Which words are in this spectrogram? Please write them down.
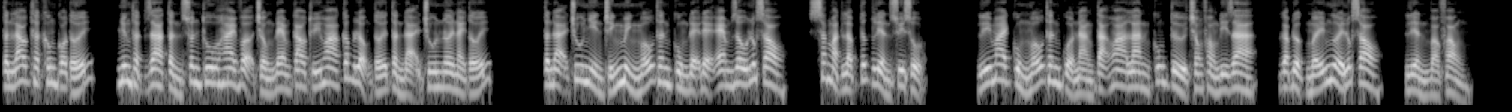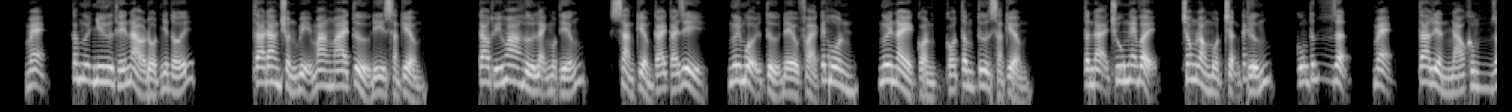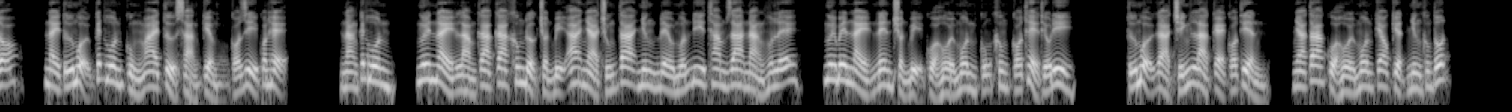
Tần Lao thật không có tới, nhưng thật ra Tần Xuân Thu hai vợ chồng đem Cao Thúy Hoa cấp lộng tới Tần Đại Chu nơi này tới. Tần Đại Chu nhìn chính mình mẫu thân cùng đệ đệ em dâu lúc sau, sắc mặt lập tức liền suy sụp. Lý Mai cùng mẫu thân của nàng tạ hoa lan cũng từ trong phòng đi ra, gặp được mấy người lúc sau, liền vào phòng. Mẹ, các ngươi như thế nào đột nhiên tới? Ta đang chuẩn bị mang Mai tử đi sản kiểm. Cao Thúy Hoa hừ lạnh một tiếng, sản kiểm cái cái gì, ngươi muội tử đều phải kết hôn, ngươi này còn có tâm tư sản kiểm. Tần Đại Chu nghe vậy, trong lòng một trận cách hứng, cũng tức giận, mẹ, ta liền nháo không rõ, này tứ muội kết hôn cùng mai tử sản kiểm có gì quan hệ. Nàng kết hôn, ngươi này làm ca ca không được chuẩn bị ai nhà chúng ta nhưng đều muốn đi tham gia nàng hôn lễ, ngươi bên này nên chuẩn bị của hồi môn cũng không có thể thiếu đi. Tứ muội gả chính là kẻ có tiền, nhà ta của hồi môn keo kiệt nhưng không tốt.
